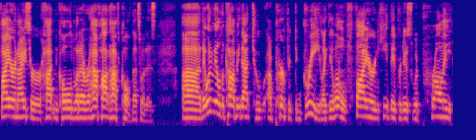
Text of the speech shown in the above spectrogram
fire and ice or hot and cold whatever half hot half cold that's what it is uh, they wouldn't be able to copy that to a perfect degree. Like the level of fire and heat they produce would probably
